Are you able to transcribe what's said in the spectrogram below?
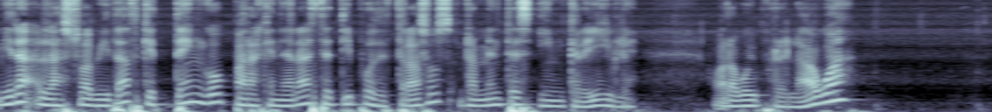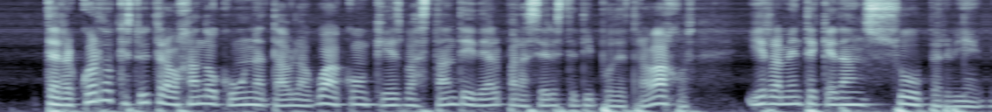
Mira la suavidad que tengo para generar este tipo de trazos, realmente es increíble. Ahora voy por el agua. Te recuerdo que estoy trabajando con una tabla Wacom que es bastante ideal para hacer este tipo de trabajos y realmente quedan súper bien.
